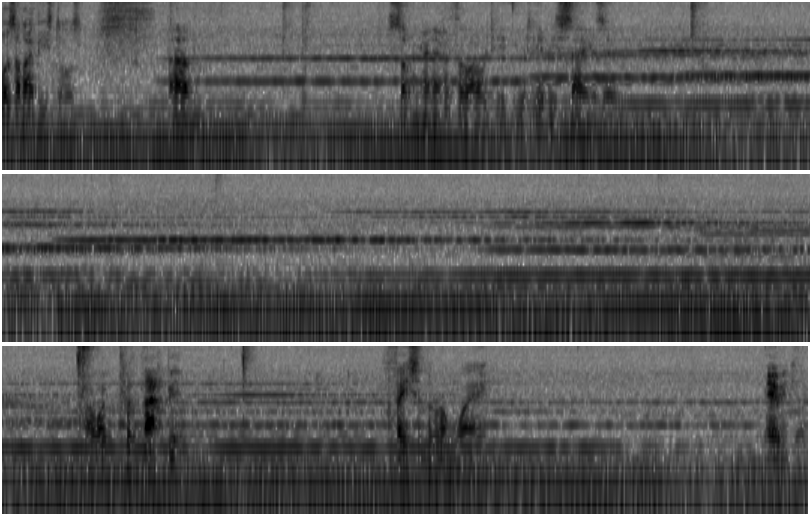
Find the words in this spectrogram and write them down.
Doors. I like these doors. Um, something I never thought I would hear, you would hear me say, is it? Oh, I put that bit facing the wrong way. There we go.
